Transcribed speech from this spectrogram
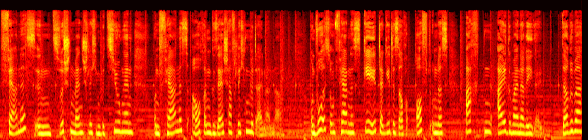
Fairness in zwischenmenschlichen Beziehungen und Fairness auch im gesellschaftlichen Miteinander. Und wo es um Fairness geht, da geht es auch oft um das Achten allgemeiner Regeln. Darüber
